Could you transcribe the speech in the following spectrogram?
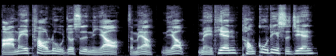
把妹套路，就是你要怎么样？你要每天同固定时间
